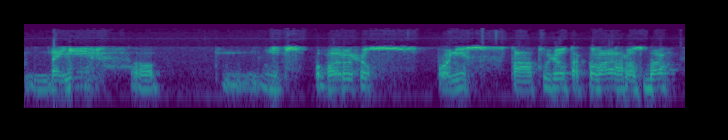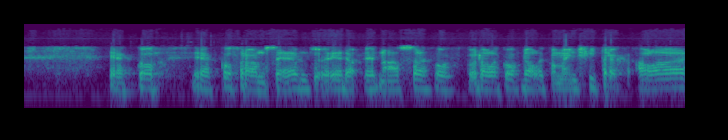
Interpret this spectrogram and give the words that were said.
není eh, z pohledu Spojených států že taková hrozba jako, jako Francie. Jedná se o, daleko, daleko menší trh, ale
